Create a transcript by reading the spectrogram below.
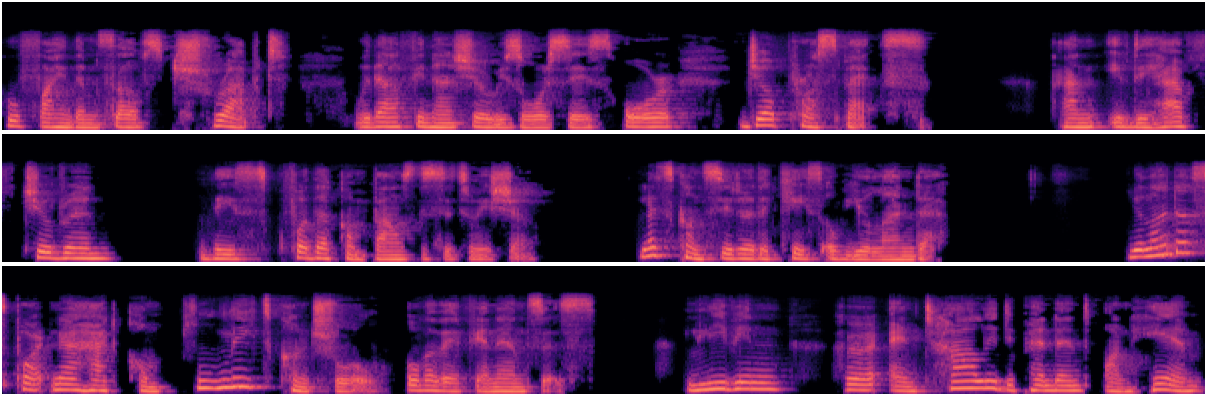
who find themselves trapped without financial resources or job prospects. And if they have children, this further compounds the situation. Let's consider the case of Yolanda. Yolanda's partner had complete control over their finances, leaving her entirely dependent on him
